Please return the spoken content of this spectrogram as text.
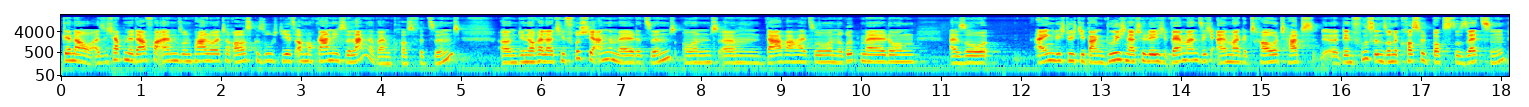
Genau, also ich habe mir da vor allem so ein paar Leute rausgesucht, die jetzt auch noch gar nicht so lange beim CrossFit sind, ähm, die noch relativ frisch hier angemeldet sind. Und ähm, da war halt so eine Rückmeldung, also eigentlich durch die Bank durch natürlich, wenn man sich einmal getraut hat, äh, den Fuß in so eine CrossFit-Box zu setzen,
